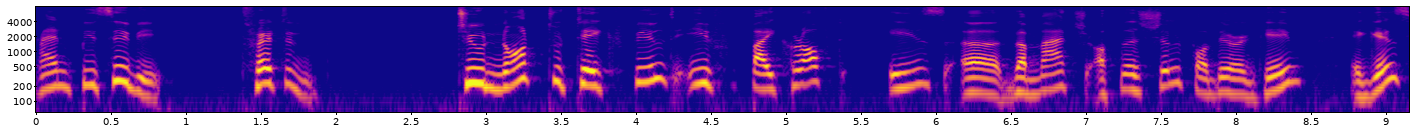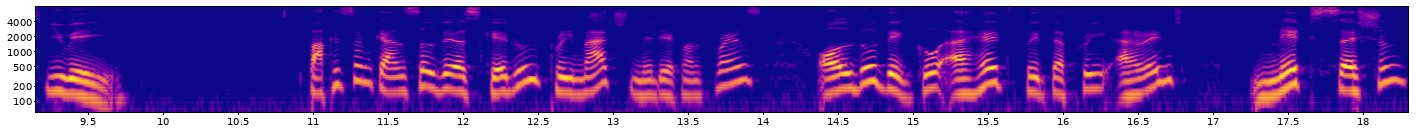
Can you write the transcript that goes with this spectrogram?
and PCB threatened to not to take field if Pycroft is uh, the match official for their game against E. UAE. Pakistan cancelled their scheduled pre-match media conference, although they go ahead with the pre-arranged net session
